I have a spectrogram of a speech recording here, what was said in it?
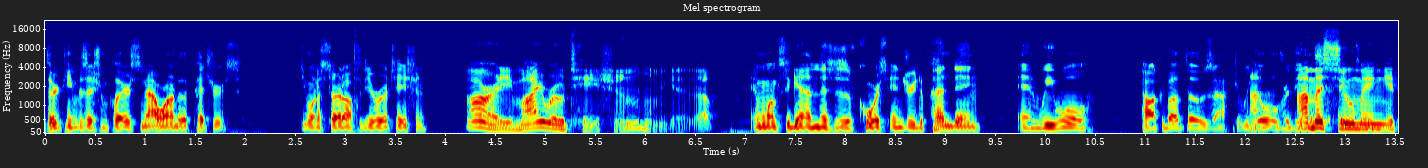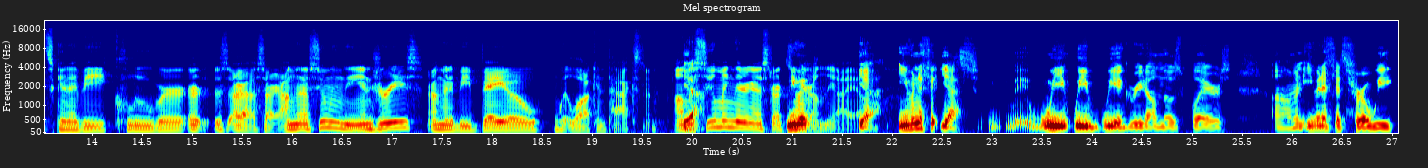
13 position players. So now we're on to the pitchers. Do you want to start off with your rotation? Alrighty, my rotation. Let me get it up. And once again, this is of course injury depending, and we will talk about those after we go over the. I'm assuming 18. it's going to be Kluber. Or, uh, sorry, I'm assuming the injuries are going to be Bello, Whitlock, and Paxton. I'm yeah. assuming they're going to start the even, year on the IL. Yeah, even if it yes, we we we agreed on those players, um, and even if it's for a week,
